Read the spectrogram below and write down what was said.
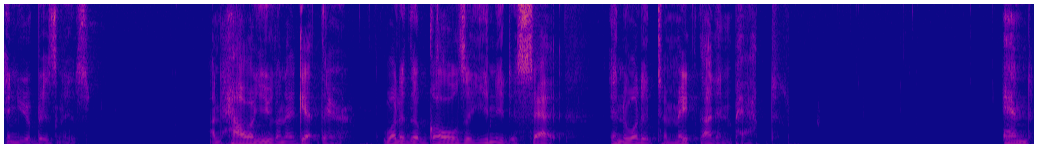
in your business? And how are you going to get there? What are the goals that you need to set in order to make that impact? And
